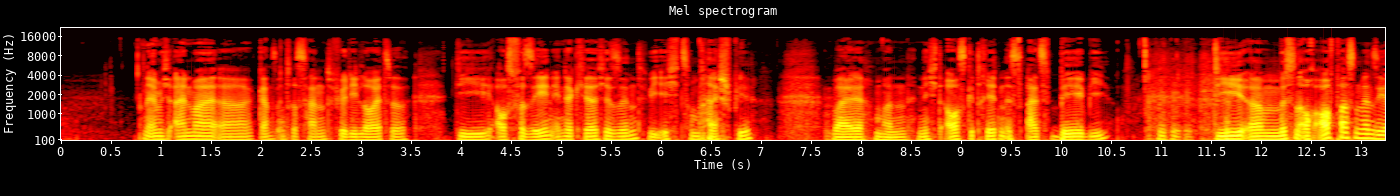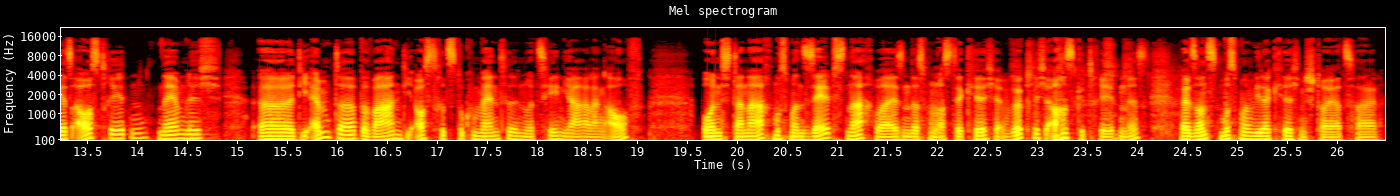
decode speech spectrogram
Nämlich einmal äh, ganz interessant für die Leute, die aus Versehen in der Kirche sind, wie ich zum Beispiel, weil man nicht ausgetreten ist als Baby. Die ähm, müssen auch aufpassen, wenn sie jetzt austreten, nämlich äh, die Ämter bewahren die Austrittsdokumente nur zehn Jahre lang auf. Und danach muss man selbst nachweisen, dass man aus der Kirche wirklich ausgetreten ist, weil sonst muss man wieder Kirchensteuer zahlen.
